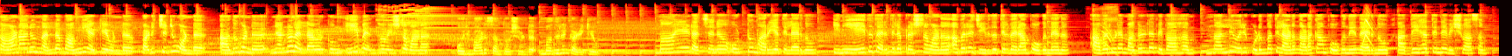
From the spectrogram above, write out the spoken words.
കാണാനും നല്ല ഭംഗിയൊക്കെ ഉണ്ട് പഠിച്ചിട്ടും ഉണ്ട്. അതുകൊണ്ട് ഞങ്ങൾ എല്ലാവർക്കും ഈ ബന്ധം ഇഷ്ടമാണ്. ഒരുപാട് സന്തോഷമുണ്ട്. മധുരം കഴിക്കൂ. മായയുടെ അച്ഛന് ഒട്ടും അറിയത്തില്ലായിരുന്നു. ഇനി ഏത് തരത്തിലെ പ്രശ്നമാണ് അവരുടെ ജീവിതത്തിൽ വരാൻ പോകുന്നതെന്ന് അവരുടെ മകളുടെ വിവാഹം നല്ല ഒരു കുടുംബത്തിലാണ് നടക്കാൻ പോകുന്നതെന്നായിരുന്നു അദ്ദേഹത്തിന്റെ വിശ്വാസം.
